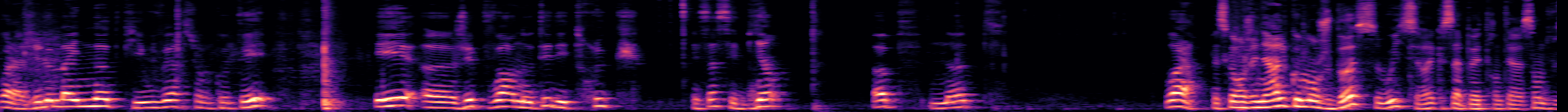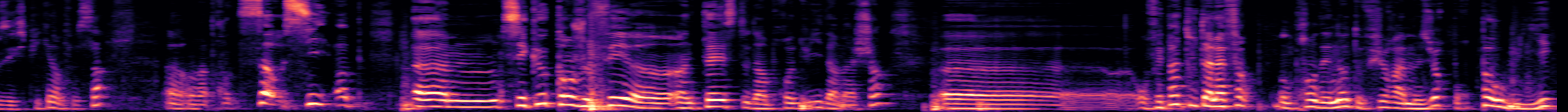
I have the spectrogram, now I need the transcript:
voilà, j'ai le MindNote qui est ouvert sur le côté. Et euh, je vais pouvoir noter des trucs. Et ça, c'est bien. Hop, note. Voilà, parce qu'en général, comment je bosse, oui, c'est vrai que ça peut être intéressant de vous expliquer un peu ça. Euh, on va prendre ça aussi, hop. Euh, c'est que quand je fais euh, un test d'un produit, d'un machin, euh, on fait pas tout à la fin. On prend des notes au fur et à mesure pour pas oublier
